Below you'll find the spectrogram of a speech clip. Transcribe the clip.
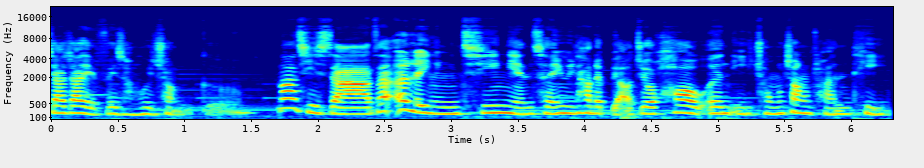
佳佳也非常会唱歌。那其实啊，在二零零七年，曾与他的表舅浩恩以重唱团体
